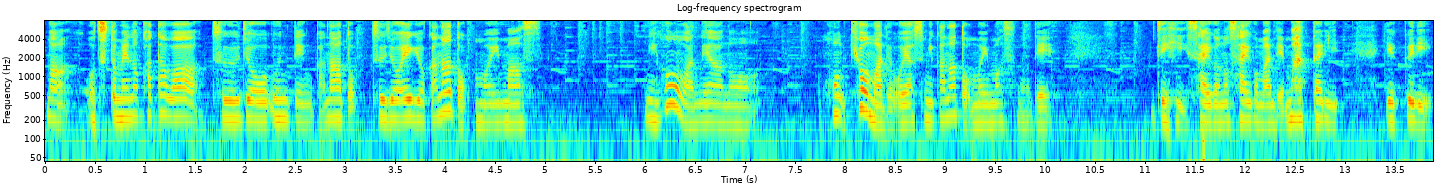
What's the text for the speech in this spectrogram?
まあお勤めの方は通常運転かなと通常営業かなと思います。日本はねあの今日までお休みかなと思いますので是非最後の最後までまったりゆっくり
